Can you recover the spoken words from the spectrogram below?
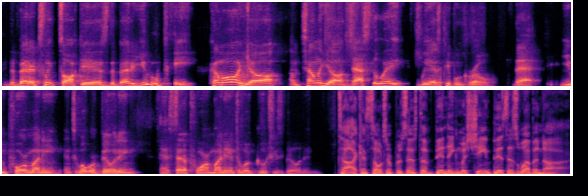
the better Tweet Talk is, the better you will be. Come on, y'all. I'm telling y'all, that's the way we as people grow. That you pour money into what we're building instead of pouring money into what Gucci's building. Todd Consulting presents the Vending Machine Business Webinar.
